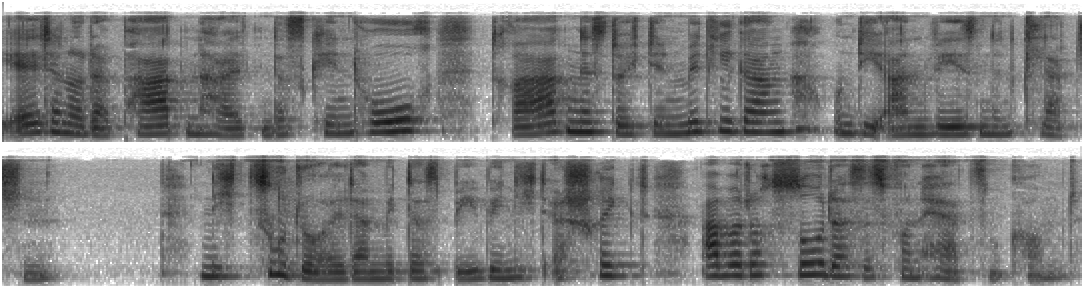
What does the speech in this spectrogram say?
Die Eltern oder Paten halten das Kind hoch, tragen es durch den Mittelgang und die Anwesenden klatschen. Nicht zu doll, damit das Baby nicht erschrickt, aber doch so, dass es von Herzen kommt.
